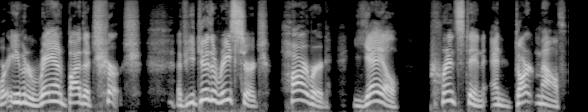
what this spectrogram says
were even ran by the church. If you do the research, Harvard, Yale, Princeton, and Dartmouth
